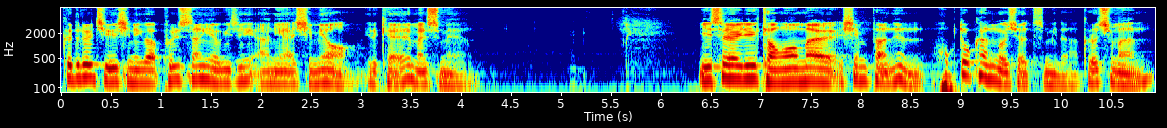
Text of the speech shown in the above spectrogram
그들을 지으시니가 불쌍히 여기지 아니하시며 이렇게 말씀해요. 이스라엘이 경험할 심판은 혹독한 것이었습니다. 그렇지만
